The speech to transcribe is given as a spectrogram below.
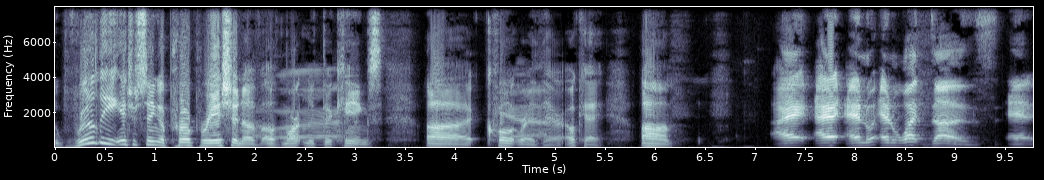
really interesting appropriation of, of Martin Luther King's uh, quote yeah. right there. Okay. Um, I, I and and what does and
